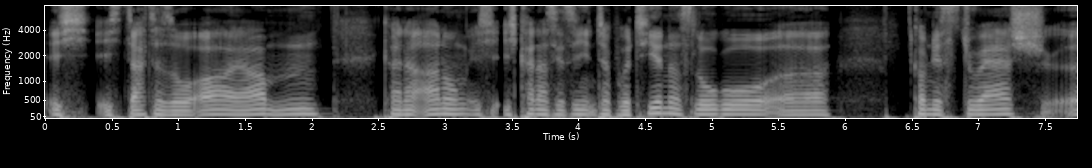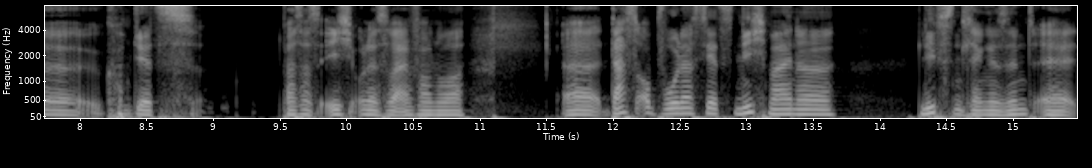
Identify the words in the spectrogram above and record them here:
Ich, ich dachte so, oh ja, hm, keine Ahnung, ich, ich kann das jetzt nicht interpretieren, das Logo. Äh, kommt jetzt Trash, äh, kommt jetzt, was weiß ich, und es war einfach nur äh, das, obwohl das jetzt nicht meine liebsten Klänge sind, äh,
